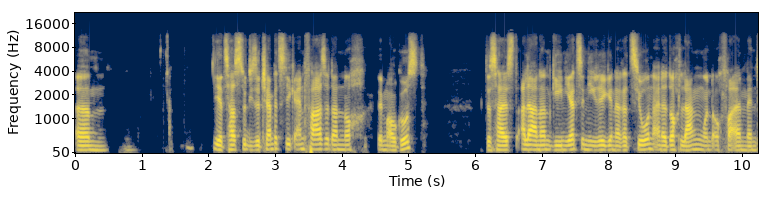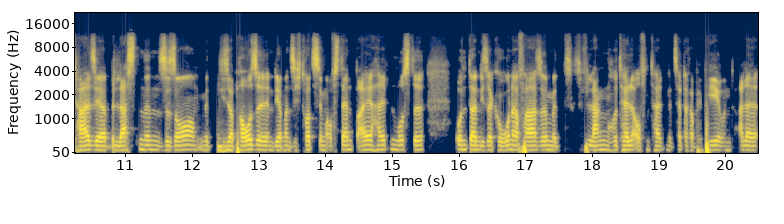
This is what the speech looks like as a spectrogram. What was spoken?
ähm, jetzt hast du diese Champions League Endphase dann noch im August. Das heißt, alle anderen gehen jetzt in die Regeneration einer doch langen und auch vor allem mental sehr belastenden Saison mit mhm. dieser Pause, in der man sich trotzdem auf Standby halten musste und dann dieser Corona-Phase mit langen Hotelaufenthalten etc. pp. Und alle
